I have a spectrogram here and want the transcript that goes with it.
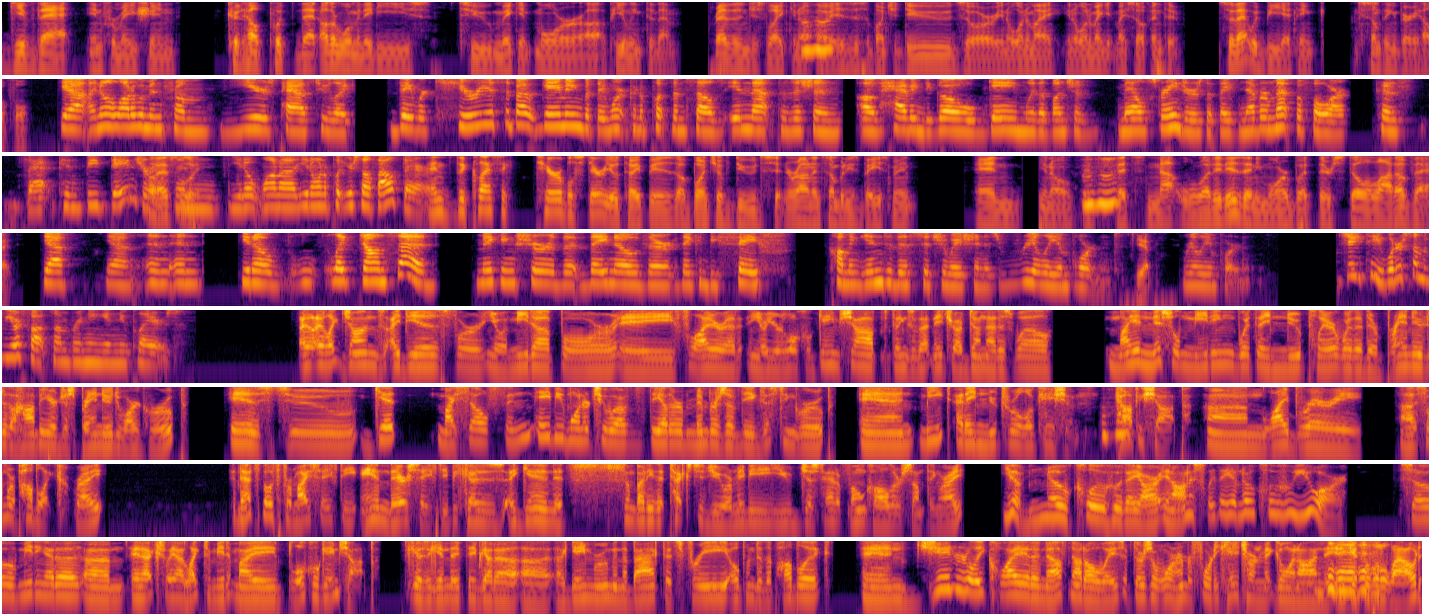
give that information could help put that other woman at ease to make it more uh, appealing to them rather than just like, you know, oh, Mhm. is this a bunch of dudes or, you know, what am I, you know, what am I getting myself into? So that would be, I think, something very helpful. Yeah, I know a lot of women from years past who like they were curious about gaming, but they weren't going to put themselves in that position of having to go game with a bunch of male strangers that they've never met before because that can be dangerous Oh, and you don't want to you don't want to put yourself out there. And the classic terrible stereotype is a bunch of dudes sitting around in somebody's basement. And, you know, it's, Mhm. that's not what it is anymore, but there's still a lot of that. Yeah, yeah, and and you know, like John said, making sure that they know they're they can be safe coming into this situation is really important. Yep. Really important. JT, what are some of your thoughts on bringing in new players? I, I like John's ideas for you know a meetup or a flyer at you know your local game shop, things of that nature. I've done that as well. My initial meeting with a new player, whether they're brand new to the hobby or just brand new to our group, is to get myself and maybe one or two of the other members of the existing group and meet at a neutral location, Mhm. coffee shop, um, library, uh, somewhere public, right? And that's both for my safety and their safety because again, it's somebody that texted you or maybe you just had a phone call or something, right? You have no clue who they are. And honestly, they have no clue who you are. So meeting at a, um, and actually I like to meet at my local game shop because again, they, they've got a, a, a game room in the back that's free, open to the public and generally quiet enough. Not always. If there's a Warhammer 40k tournament going on, it gets a little loud.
